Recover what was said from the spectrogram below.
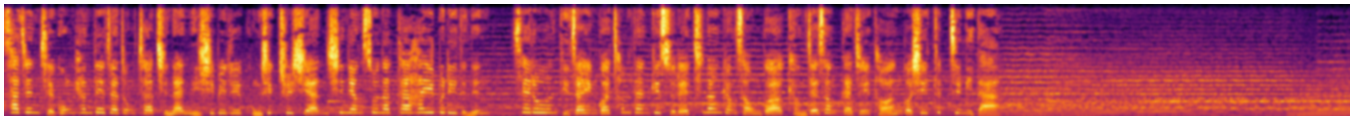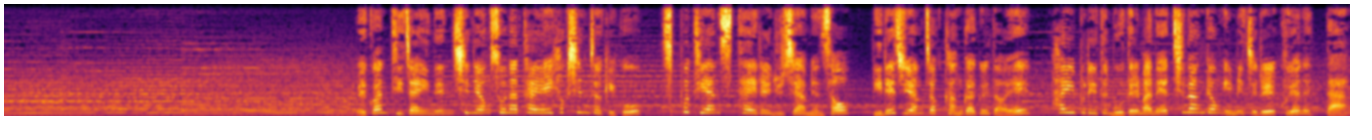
사진 제공 현대자동차 지난 21일 공식 출시한 신형 소나타 하이브리드는 새로운 디자인과 첨단 기술의 친환경성과 경제성까지 더한 것이 특징이다. 외관 디자인은 신형 소나타의 혁신적이고 스포티한 스타일을 유지하면서 미래지향적 감각을 더해 하이브리드 모델만의 친환경 이미지를 구현했다.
